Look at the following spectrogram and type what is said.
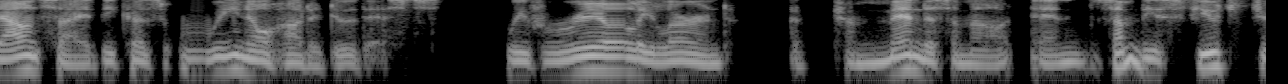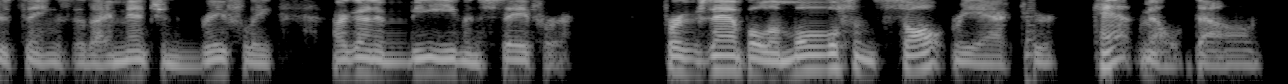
downside because we know how to do this. We've really learned a tremendous amount. And some of these future things that I mentioned briefly are going to be even safer. For example, a molten salt reactor can't melt down.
